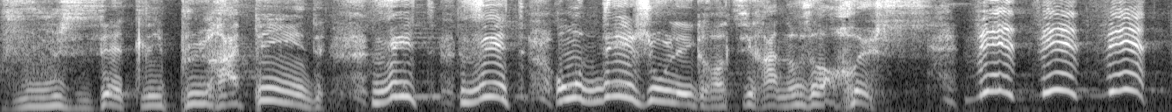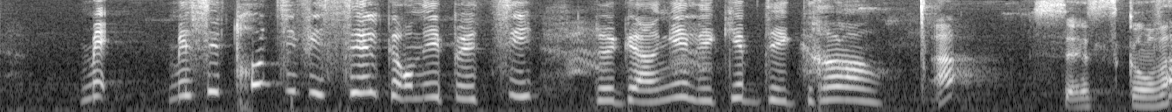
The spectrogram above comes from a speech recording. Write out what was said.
vous êtes les plus rapides. Vite, vite, on déjoue les grands tyrannosaures russes. Vite, vite, vite! Mais, mais c'est trop difficile quand on est petit de gagner l'équipe des grands. Ah, c'est ce qu'on va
